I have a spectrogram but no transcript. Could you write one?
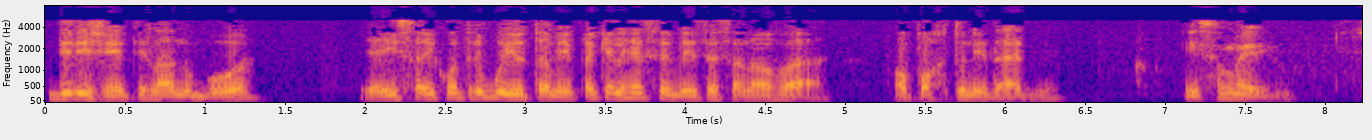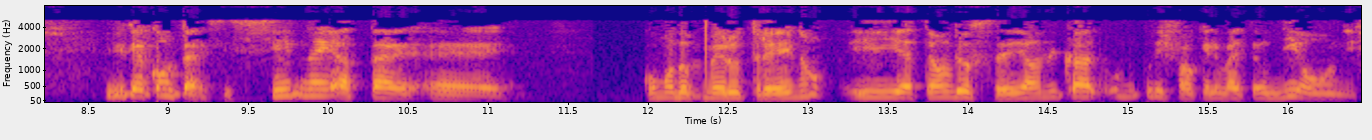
dirigentes lá no Boa. E aí isso aí contribuiu também para que ele recebesse essa nova oportunidade, né? Isso mesmo. E o que acontece? Sidney até é, comandou o primeiro treino e até onde eu sei, a única, o único desfalque que ele vai ter é o Dionis,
